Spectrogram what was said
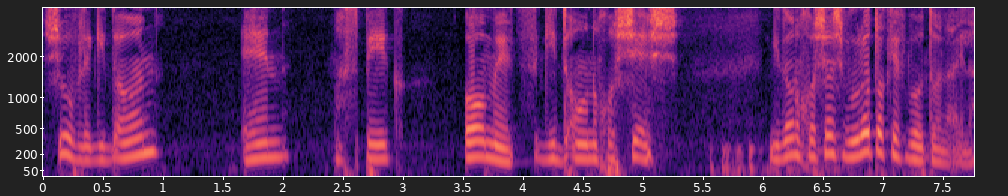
שוב, לגדעון אין מספיק אומץ. גדעון חושש. גדעון חושש והוא לא תוקף באותו לילה.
